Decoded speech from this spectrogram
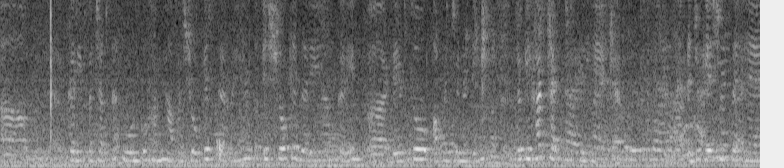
करीब पचहत्तर, वो उनको हम यहाँ पर शोकेस कर रहे हैं। तो इस शो के ज़रिए हम करीब डेढ़ सौ अपॉर्चुनिटीज़ जो कि हर सेक्टर से हैं एजुकेशन से हैं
